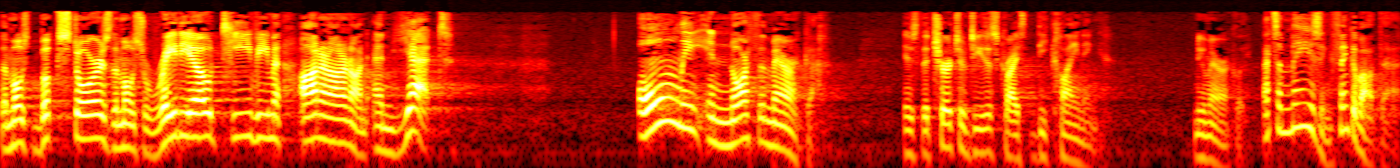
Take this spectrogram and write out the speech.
the most bookstores, the most radio, TV, on and on and on. And yet, only in North America is the Church of Jesus Christ declining numerically. That's amazing. Think about that.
